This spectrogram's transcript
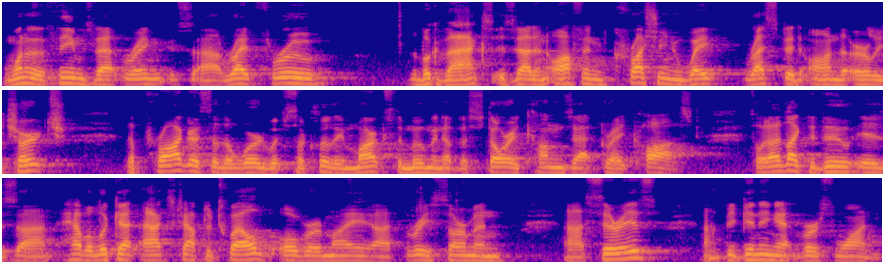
One of the themes that rings uh, right through the book of Acts is that an often crushing weight rested on the early church. The progress of the word, which so clearly marks the movement of the story, comes at great cost. So what I'd like to do is uh, have a look at Acts chapter 12 over my uh, three sermon uh, series, uh, beginning at verse 1.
